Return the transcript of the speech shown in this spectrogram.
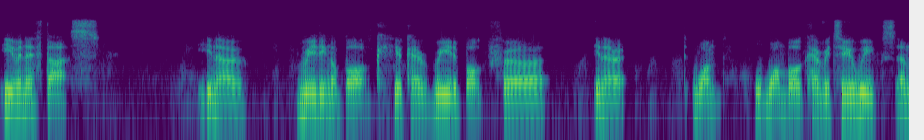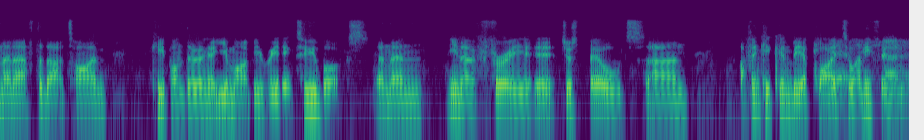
even if that's you know, reading a book, you can read a book for you know one one book every two weeks, and then after that time, keep on doing it. You might be reading two books, and then you know free. It just builds, and I think it can be applied Yeah, to anything.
